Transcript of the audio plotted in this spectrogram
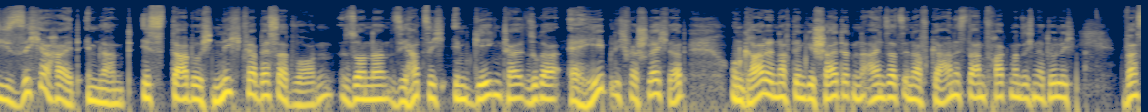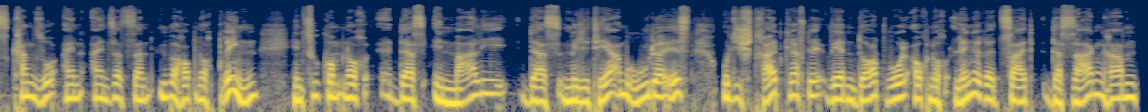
die Sicherheit im Land ist dadurch nicht verbessert worden, sondern sie hat sich im Gegenteil sogar erheblich verschlechtert. Und gerade nach dem gescheiterten Einsatz in Afghanistan fragt man sich natürlich, was kann so ein Einsatz dann überhaupt noch bringen? Hinzu kommt noch, dass in Mali das Militär am Ruder ist und die Streitkräfte werden dort wohl auch noch längere Zeit das Sagen haben,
